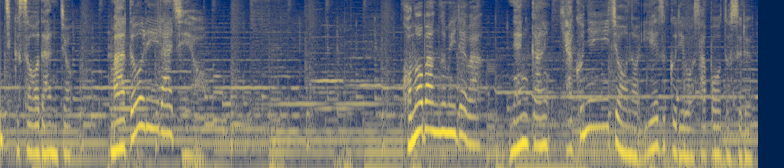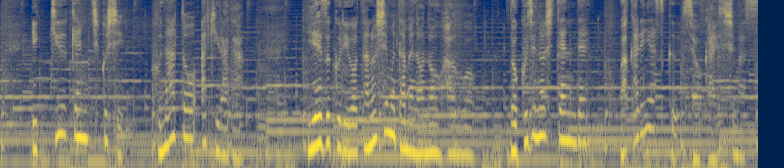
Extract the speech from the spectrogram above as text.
建築相談所間取りラジオ。この番組では年間100人以上の家づくりをサポートする一級建築士船戸明が家づくりを楽しむためのノウハウを独自の視点で分かりやすく紹介します。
